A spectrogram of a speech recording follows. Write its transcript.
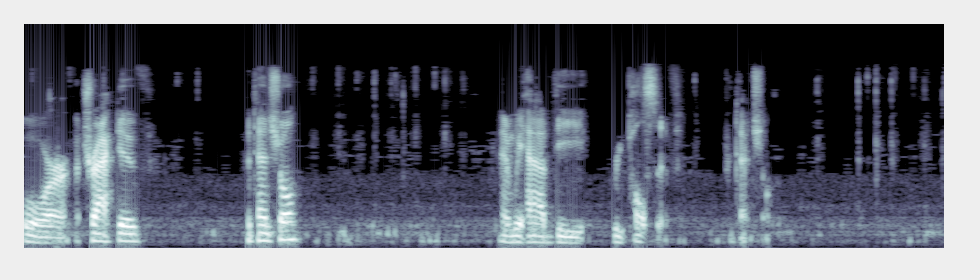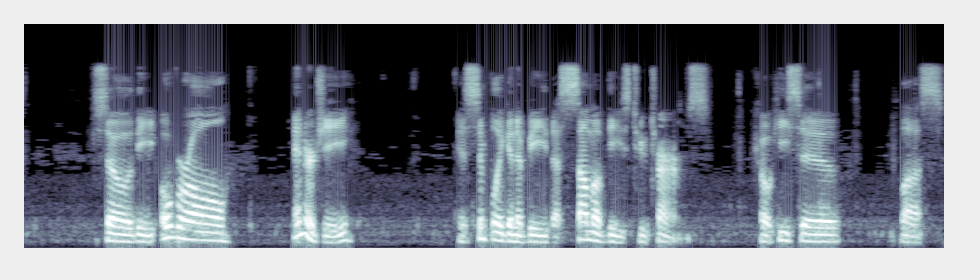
or attractive potential, and we have the repulsive potential. So the overall energy is simply going to be the sum of these two terms, cohesive plus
